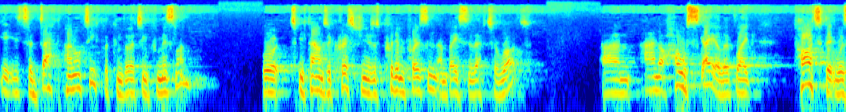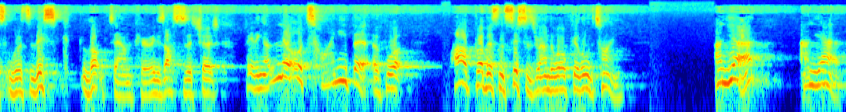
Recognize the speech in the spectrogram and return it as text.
it's a death penalty for converting from Islam or to be found as a Christian, you're just put in prison and basically left to rot. Um, and a whole scale of like, part of it was, was this lockdown period, is us as a church feeling a little tiny bit of what our brothers and sisters around the world feel all the time. And yet, and yet,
